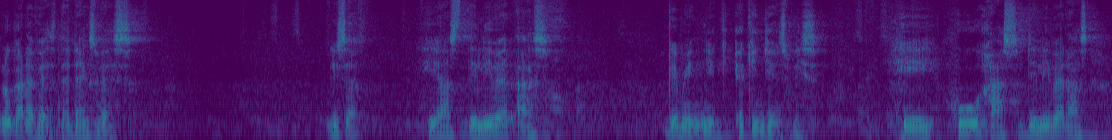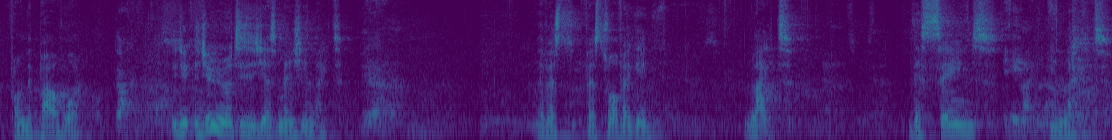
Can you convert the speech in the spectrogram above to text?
Look at the verse, the next verse. You said, He has delivered us. Give me New King James, please. He who has delivered us from the power of what? Did you, did you notice he just mentioned light? Yeah. The verse, verse 12 again. Light the saints in light.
